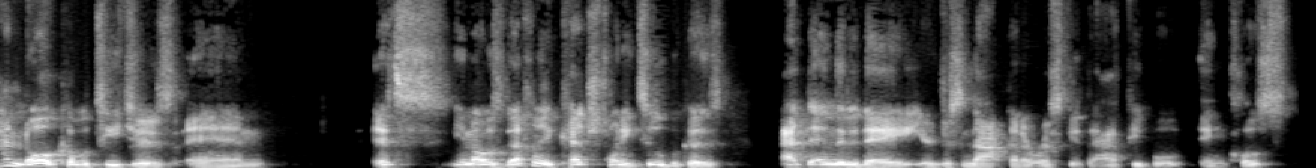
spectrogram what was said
I know a couple teachers, and it's you know it's definitely a catch twenty two because at the end of the day, you're just not going to risk it to have people in close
